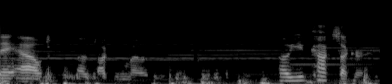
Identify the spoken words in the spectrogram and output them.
Stay out of docking mode. Oh, you cocksucker.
